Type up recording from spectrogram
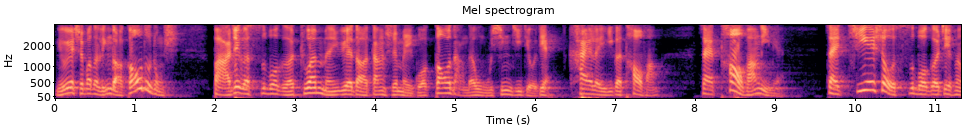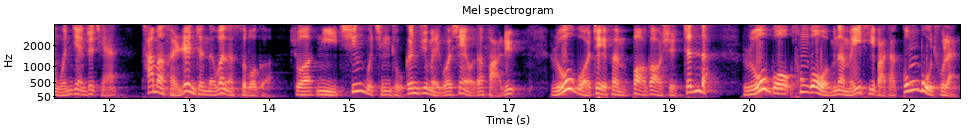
纽约时报》的领导高度重视。把这个斯伯格专门约到当时美国高档的五星级酒店，开了一个套房。在套房里面，在接受斯伯格这份文件之前，他们很认真的问了斯伯格说：“你清不清楚？根据美国现有的法律，如果这份报告是真的，如果通过我们的媒体把它公布出来，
